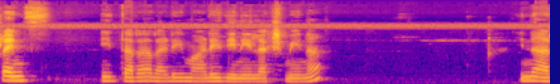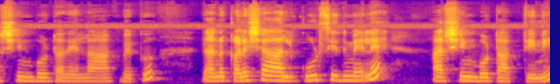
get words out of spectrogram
ಫ್ರೆಂಡ್ಸ್ ಈ ಥರ ರೆಡಿ ಮಾಡಿದ್ದೀನಿ ಲಕ್ಷ್ಮಿನ. ಇನ್ನು ಅರ್ಶಿನ ಬೋಟ್ ಅದೆಲ್ಲ ಹಾಕಬೇಕು. ನಾನು ಕಳಶ ಅಲ್ಲಿ ಕೂಡಿಸಿದ ಮೇಲೆ ಅರ್ಶಿನ ಬೋಟ್ ಹಾಕ್ತೀನಿ.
